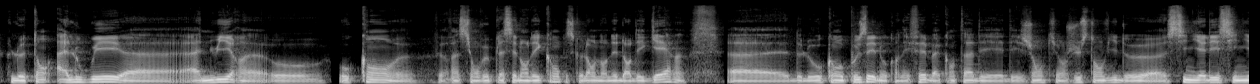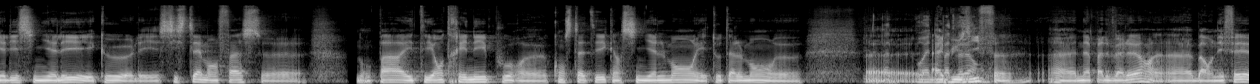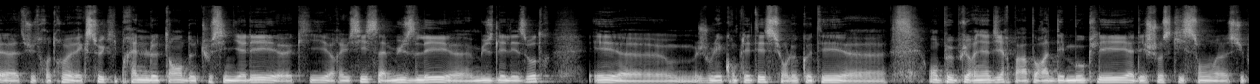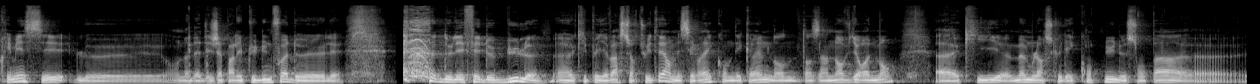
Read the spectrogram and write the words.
le temps alloué à, à nuire euh, au, au camp, euh, enfin si on veut placer dans des camps, parce que là on en est dans des guerres, euh, de le au camp opposé. Donc en effet, bah, quand tu as des, des gens qui ont juste envie de euh, signaler, signaler, signaler, et que les systèmes en face n'ont pas été entraînés pour constater qu'un signalement est totalement euh, ouais, abusif euh, n'a pas de valeur, euh, bah en effet, euh, tu te retrouves avec ceux qui prennent le temps de tout signaler, euh, qui réussissent à museler, euh, museler les autres. Et euh, je voulais compléter sur le côté, on peut plus rien dire par rapport à des mots clés, à des choses qui sont supprimées. C'est le, on en a déjà parlé plus d'une fois de le- de l'effet de bulle euh, peut y avoir sur Twitter, mais c'est vrai qu'on est quand même dans, dans un environnement euh, qui, euh, même lorsque les contenus ne sont pas euh,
